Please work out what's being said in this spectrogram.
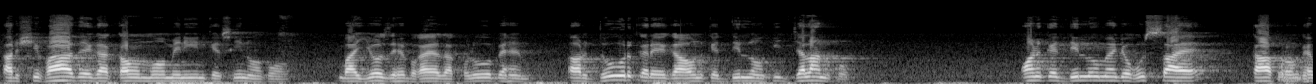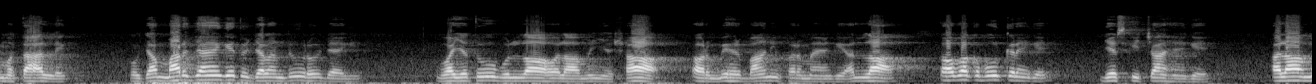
اور شفا دے گا قوم مومنین کے سینوں کو۔ بھائی یو ذہب غیر قلوب اہم اور دور کرے گا ان کے دلوں کی جلن کو۔ ان کے دلوں میں جو غصہ ہے کافروں کے متعلق، وہ جب مر جائیں گے تو جلن دور ہو جائے گی۔ وہ یتوب اللہ علام شاہ اور مہربانی فرمائیں گے اللہ، توبہ قبول کریں گے جس کی چاہیں گے۔ علام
